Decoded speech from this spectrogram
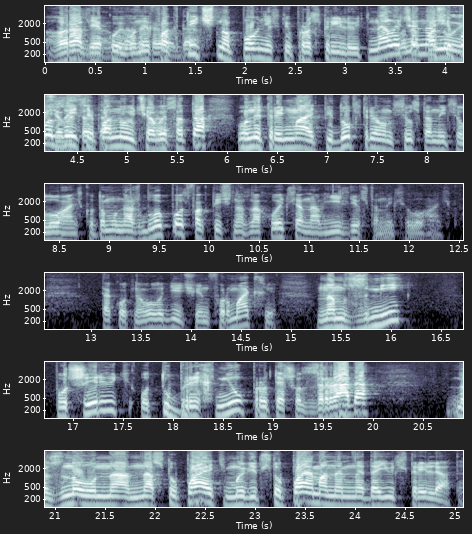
гора з якої вона вони закриває, фактично повністю прострілюють не лише Вона наші позиції, висота. пануюча Так. висота, вони тримають під обстрілом всю станицю Луганську. Тому наш блокпост фактично знаходиться на в'їзді в станицю Луганську. Так от, не володіючи інформацією, нам ЗМІ поширюють оту брехню про те, що зрада знову на, наступають, ми відступаємо, а нам не дають стріляти.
